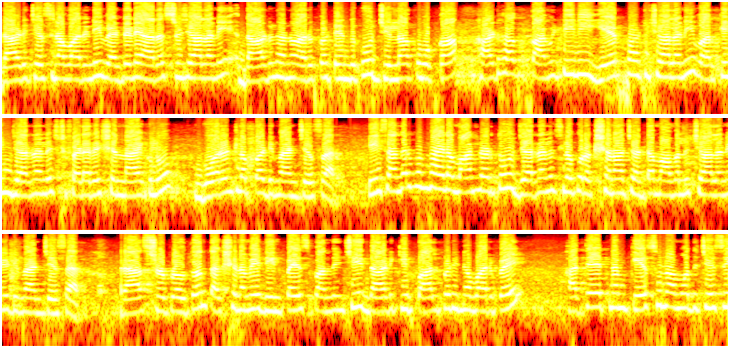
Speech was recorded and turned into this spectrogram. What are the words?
దాడి చేసిన వారిని వెంటనే అరెస్టు చేయాలని దాడులను అరికట్టేందుకు జిల్లాకు ఒక హడ్హక్ కమిటీని ఏర్పాటు చేయాలని వర్కింగ్ జర్నలిస్ట్ ఫెడరేషన్ నాయకులు గోరంట్లప్ప డిమాండ్ చేశారు. ఈ సందర్భంగా ఆయన మాట్లాడుతూ జర్నలిస్టులకు రక్షణ చట్టం అమలు చేయాలని డిమాండ్ చేశారు. రాష్ట్ర ప్రభుత్వం తక్షణమే దీనిపై స్పందించి దాడికి పాల్పడిన వారిపై హత్యాయత్నం కేసు నమోదు చేసి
